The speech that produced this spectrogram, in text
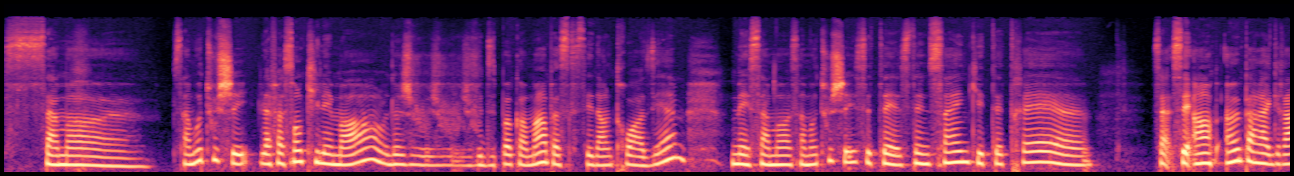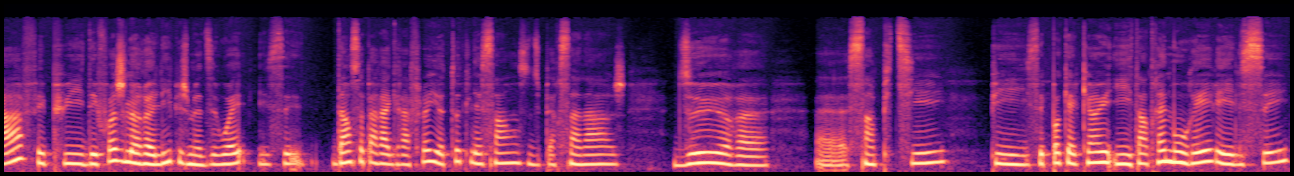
ça m'a euh, ça m'a touché. La façon qu'il est mort, là, je ne je, vous dis pas comment parce que c'est dans le troisième, mais ça m'a ça m'a touché. C'était c'était une scène qui était très... euh, ça- c'est en un paragraphe et puis des fois je le relis puis je me dis, et c'est dans ce paragraphe-là, il y a toute l'essence du personnage, dur, euh, euh, sans pitié, puis c'est pas quelqu'un, il est en train de mourir et il sait,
